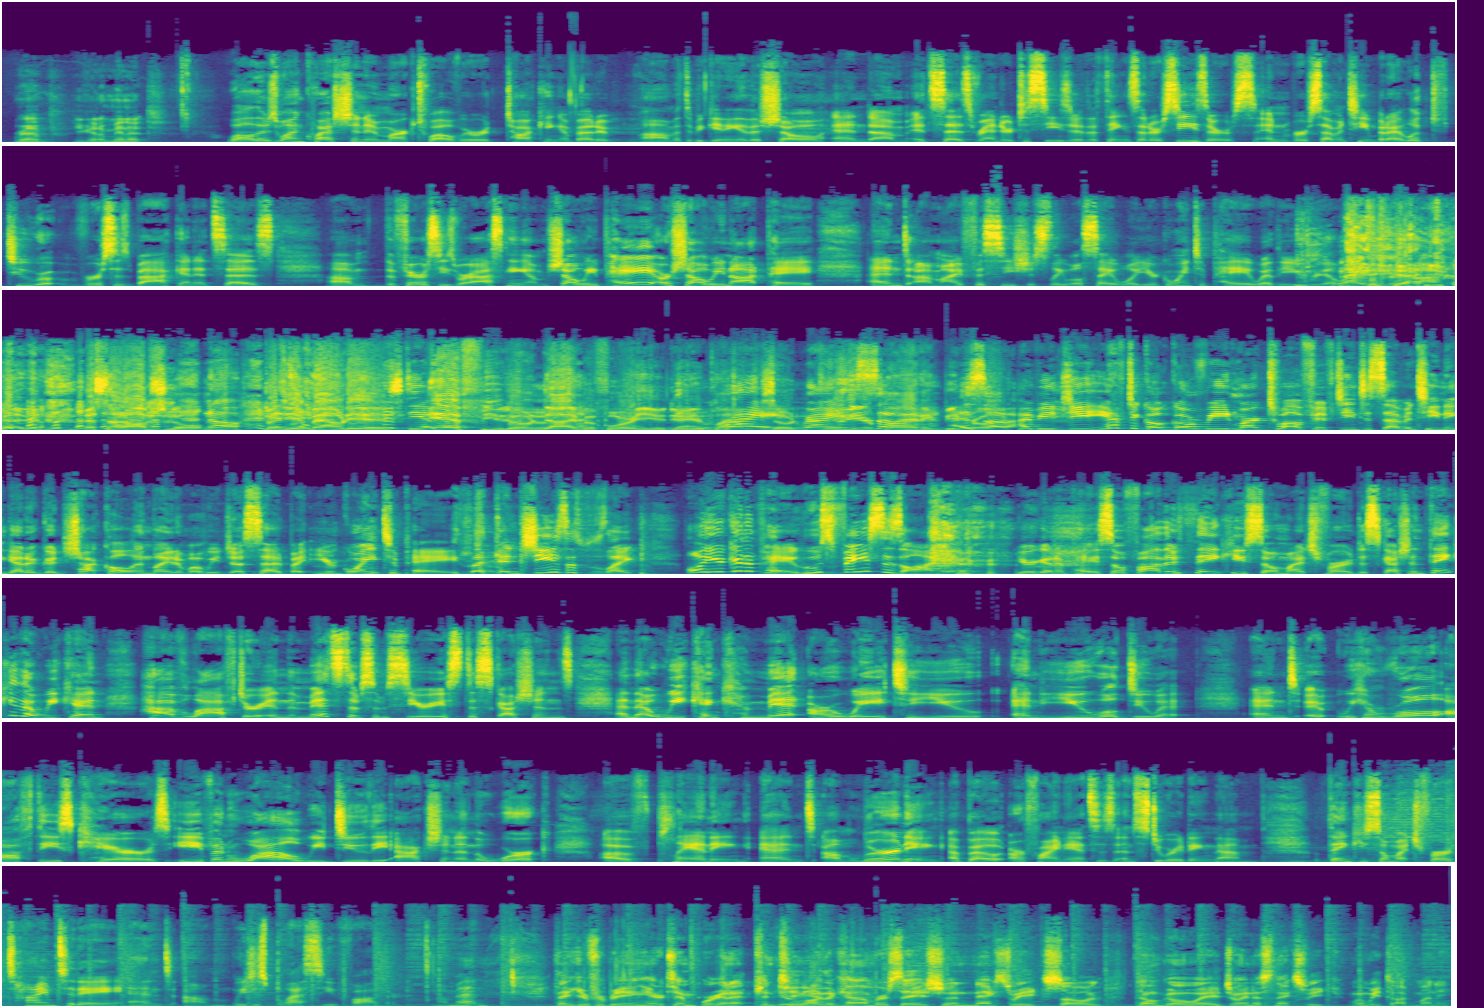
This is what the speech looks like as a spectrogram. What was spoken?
Reb, you got a minute. Well, there's one question in Mark 12. We were talking about it um, at the beginning of the show, and um, it says, Render to Caesar the things that are Caesar's in verse 17. But I looked two verses back, and it says, um, The Pharisees were asking him, Shall we pay or shall we not pay? And um, I facetiously will say, Well, you're going to pay whether you realize it or not. That's not optional. No, but the amount is the- if you don't die before you do your planning. Right, so right. do your So- planning. Be proactive. So, I mean, gee, you have to go go read Mark 12, 15 to 17 and get a good chuckle in light of what we just said, but you're going to pay. Like, and Jesus was like, well, you're going to pay. Whose face is on it? You're going to pay. So, Father, thank you so much for our discussion. Thank you that we can have laughter in the midst of some serious discussions and that we can commit our way to you and you will do it and it, we can roll off these cares even while we do the action and the work of planning and um, learning about our finances and stewarding them. Thank you so much for our time today, and um, we just bless you, Father. Amen. Thank you for being here, Tim. We're going to continue the conversation next week, so don't go away. Join us next week when we talk money.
